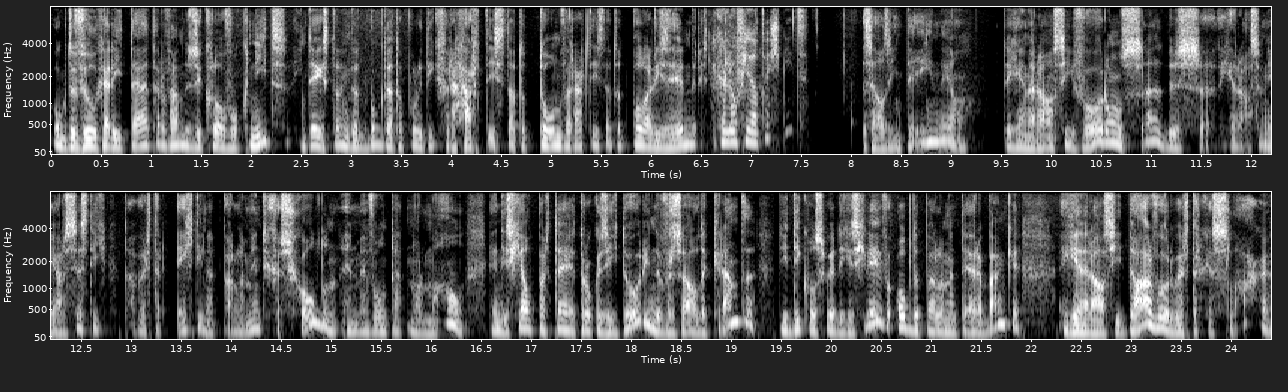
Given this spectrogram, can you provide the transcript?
ook de vulgariteit daarvan. Dus ik geloof ook niet, in tegenstelling tot het boek, dat de politiek verhard is, dat de toon verhard is, dat het polariserender is. Geloof je dat echt niet? Zelfs in tegendeel de generatie voor ons, dus eh, de generatie van de jaren 60, daar werd er echt in het parlement gescholden en men vond dat normaal. En die scheldpartijen trokken zich door in de verzaalde kranten, die dikwijls werden geschreven op de parlementaire banken. Een generatie daarvoor werd er geslagen.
